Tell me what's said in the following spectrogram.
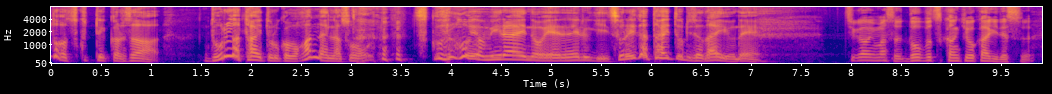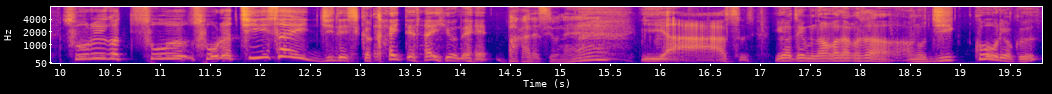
人が作っていくからさどれがタイトルか分かんないなその 作ろうよ未来のエネルギー。それがタイトルじゃないよね。違います。動物環境会議です。それがそうそれは小さい字でしか書いてないよね。バカですよね。いやいやでもなかなかさあの実行力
